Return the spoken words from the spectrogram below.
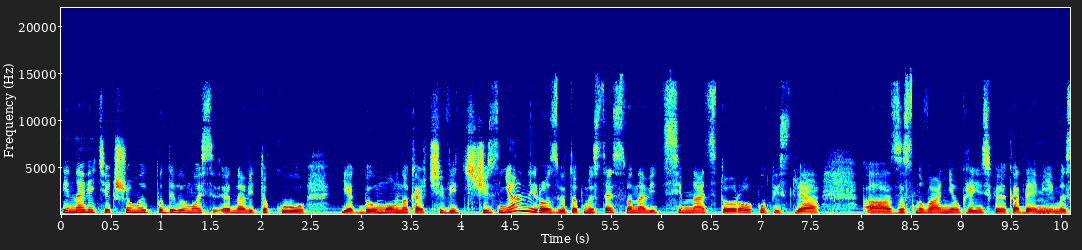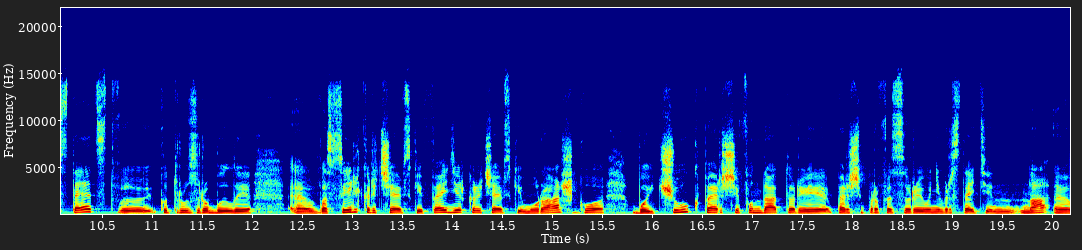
І навіть якщо ми подивимось е, навіть таку, якби умовно кажучи, вітчизняний розвиток мистецтва, навіть 17-го року, після а, заснування Української академії мистецтв, е, котру зробили е, Василь Кричевський, Федір Кричевський, Мурашко, Бойчук, перші фундатори, перші професори університеті на е,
